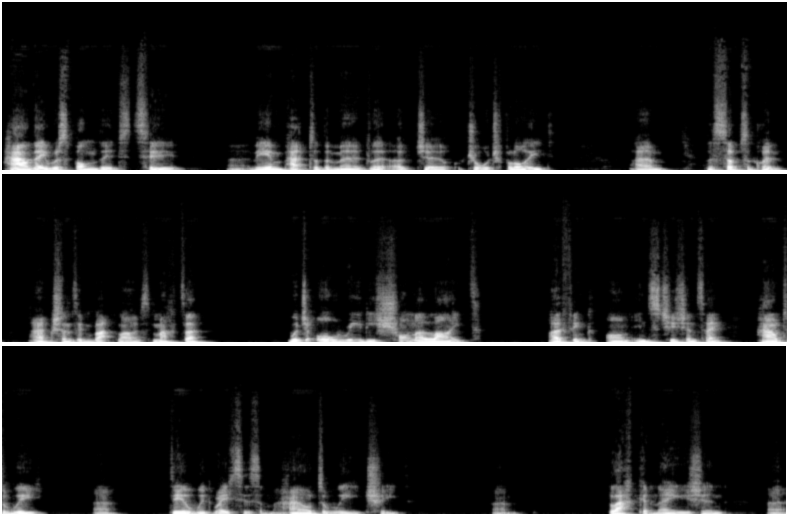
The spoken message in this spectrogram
how they responded to uh, the impact of the murder of George Floyd, um, the subsequent actions in Black Lives Matter, which all really shone a light, I think, on institutions saying, how do we uh, deal with racism? How do we treat um, Black and Asian, uh,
